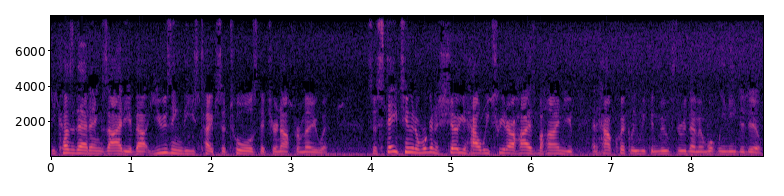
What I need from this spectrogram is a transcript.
because of that anxiety about using these types of tools that you're not familiar with. So stay tuned and we're going to show you how we treat our hives behind you and how quickly we can move through them and what we need to do.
